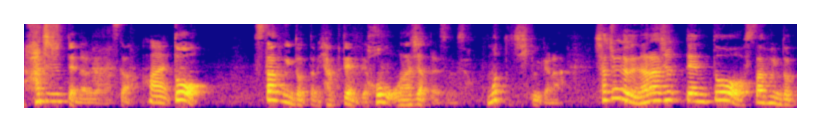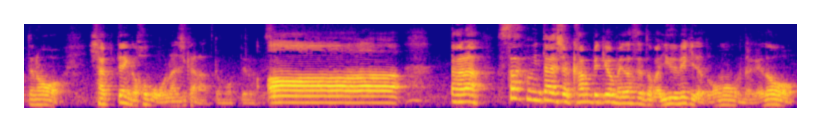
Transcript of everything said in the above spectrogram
80点になるじゃないですか。はい。とスタッフにとっての100点ってほぼ同じだったりするんですよ。もっと低いかな。社長にとって70点とスタッフにとっての100点がほぼ同じかなって思ってるんですよ。あだからスタッフに対しては完璧を目指せとか言うべきだと思うんだけど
